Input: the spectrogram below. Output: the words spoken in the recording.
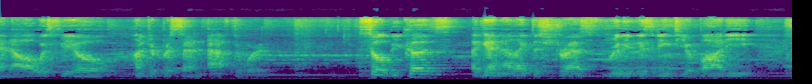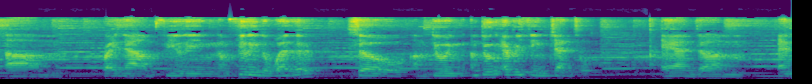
and I always feel 100% afterward. So, because again, I like to stress really listening to your body. Um, right now, I'm feeling I'm feeling the weather, so I'm doing I'm doing everything gentle, and um, and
